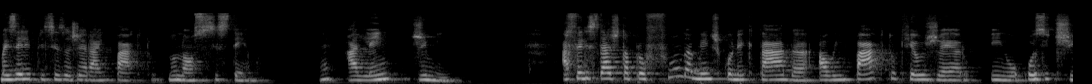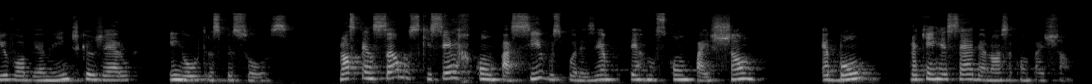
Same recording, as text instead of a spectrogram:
mas ele precisa gerar impacto no nosso sistema, né? além de mim. A felicidade está profundamente conectada ao impacto que eu gero, em positivo, obviamente, que eu gero em outras pessoas. Nós pensamos que ser compassivos, por exemplo, termos compaixão, é bom para quem recebe a nossa compaixão.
